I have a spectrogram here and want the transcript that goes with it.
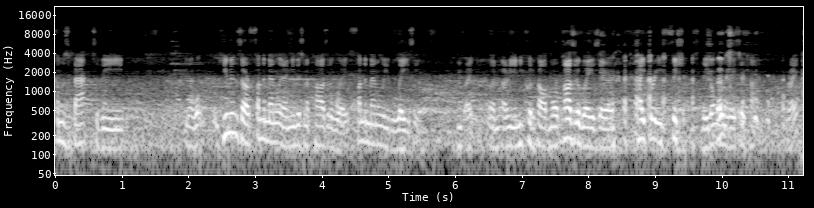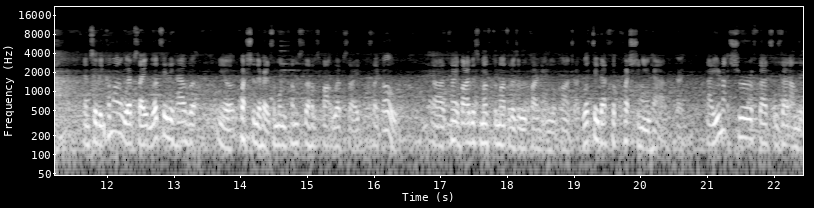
comes back to the, you know, what, humans are fundamentally, I mean this in a positive way, fundamentally lazy. Right? And, or you could call it more positive ways, they're hyper efficient. They don't want to waste their time. Right? And so they come on a website, let's say they have a, you know, a question in their head. Someone comes to the HubSpot website, it's like, oh, uh, can I buy this month to month or does it require an annual contract? Let's say that's the question you have. Okay. Now you're not sure if that's is that on the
